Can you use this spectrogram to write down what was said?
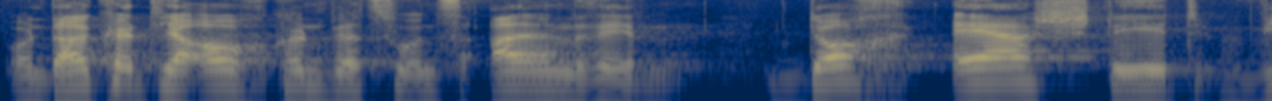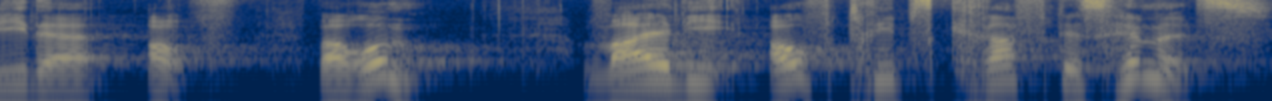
Und da könnt ihr auch, können wir zu uns allen reden. Doch er steht wieder auf. Warum? Weil die Auftriebskraft des Himmels,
